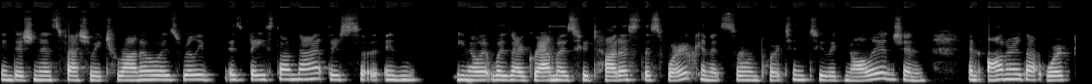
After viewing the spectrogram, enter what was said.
Indigenous Fashion Week Toronto is really is based on that. There's in you know it was our grandmas who taught us this work, and it's so important to acknowledge and and honor that work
